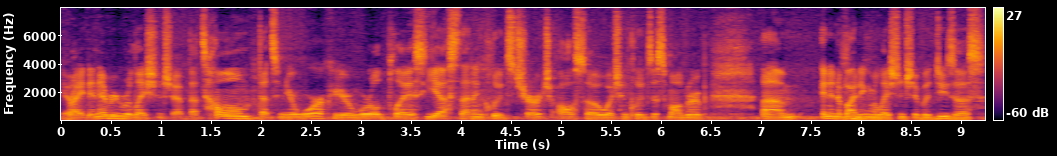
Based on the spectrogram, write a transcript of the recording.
Yep. right? In every relationship. That's home, that's in your work or your world place. Yes, that includes church also, which includes a small group. Um, in an abiding relationship with Jesus,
